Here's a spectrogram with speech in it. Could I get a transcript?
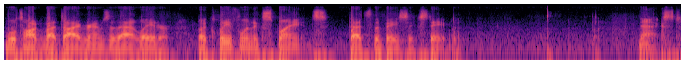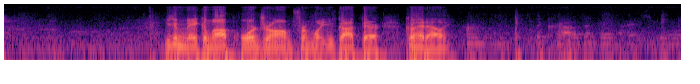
We'll talk about diagrams of that later. But Cleveland explains. That's the basic statement. Next. You can make them up or draw them from what you've got there. Go ahead, Allie. Um, the crowds at both high schools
